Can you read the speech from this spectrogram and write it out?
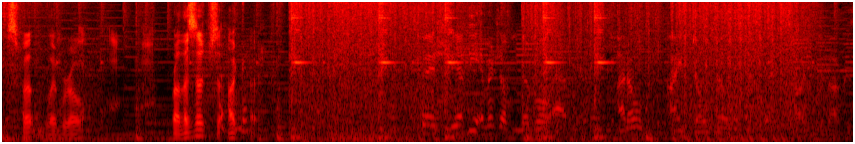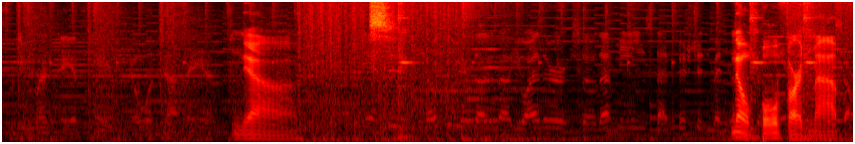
This what liberal. Bro, this is just. Uh, Fish, do you have the image of liberal admin? I don't. I don't know what this guy's talking about because when you went AFK, no one got banned. yeah. Yeah, no clue what you're talking about. You either so that means that fish didn't ban you, No, fish Boulevard map. himself.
